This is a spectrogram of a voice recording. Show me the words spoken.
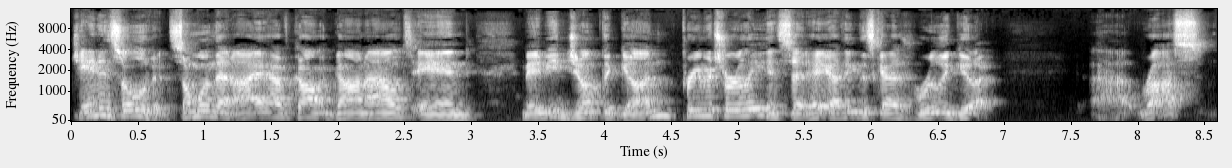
Chandon Sullivan, someone that I have gone, gone out and maybe jumped the gun prematurely and said, "Hey, I think this guy's really good." Uh, Ross,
